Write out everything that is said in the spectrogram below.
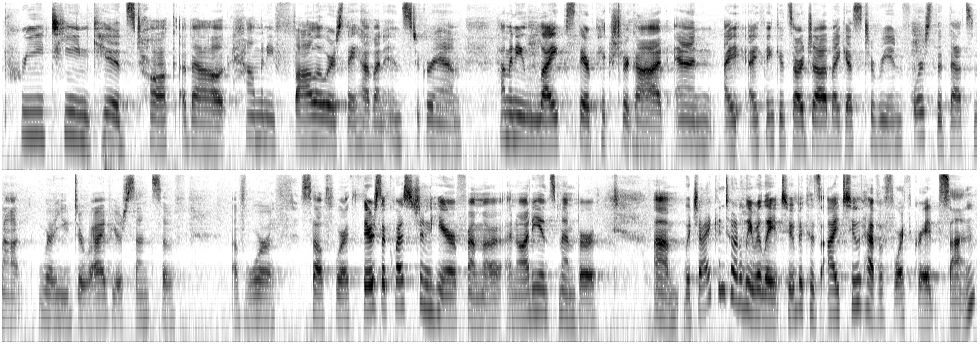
preteen kids talk about how many followers they have on Instagram, how many likes their picture got, and I, I think it's our job, I guess, to reinforce that that's not where you derive your sense of, of worth, self-worth. There's a question here from a, an audience member, um, which I can totally relate to because I too have a fourth grade son.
